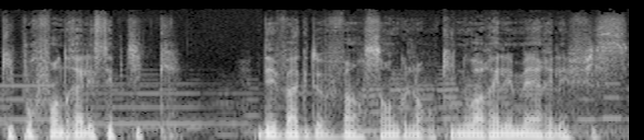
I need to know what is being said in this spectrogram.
qui pourfendrait les sceptiques. Des vagues de vin sanglant qui noieraient les mères et les fils.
